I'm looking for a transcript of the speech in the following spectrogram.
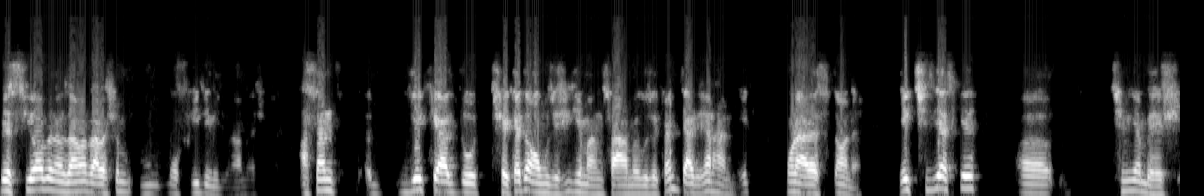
بسیار به نظر من روش مفیدی میدونمش اصلا یکی از دو شرکت آموزشی که من سرمایه گذاری کردم دقیقا همین. یک هنرستانه. یک چیزی است که چی میگم بهش؟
